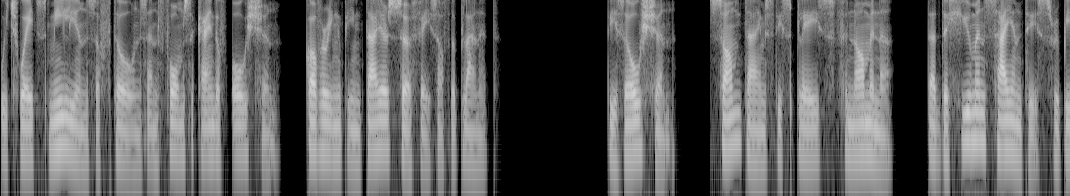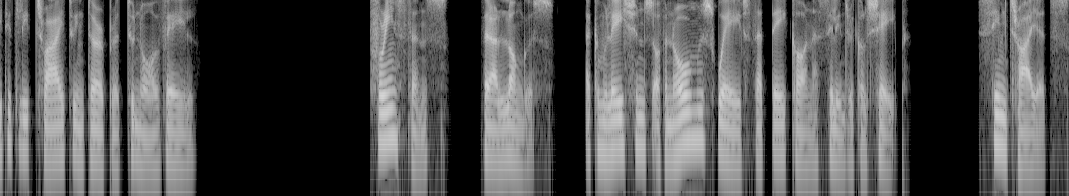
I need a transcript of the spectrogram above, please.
which weighs millions of tons and forms a kind of ocean covering the entire surface of the planet. This ocean sometimes displays phenomena that the human scientists repeatedly try to interpret to no avail. For instance, there are longus, accumulations of enormous waves that take on a cylindrical shape, symmetriads,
